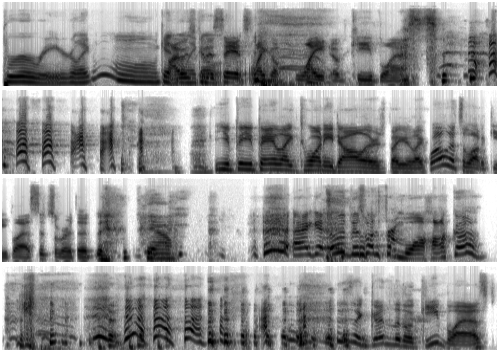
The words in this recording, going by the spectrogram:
brewery. You're like, oh, I'm getting I was like gonna say it's like a flight of ki blasts. you, pay, you pay like twenty dollars, but you're like, well, that's a lot of ki blasts. It's worth it. Yeah. I get. Oh, this one's from Oaxaca. this is a good little ki blast.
